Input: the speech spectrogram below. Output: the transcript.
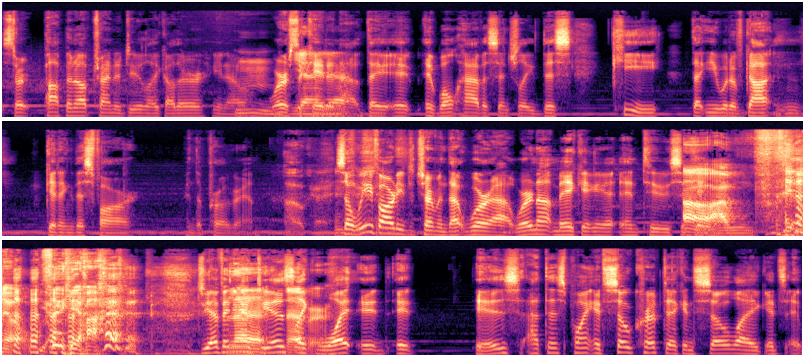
start popping up trying to do like other you know Mm, we're yeah, cicada yeah. now they it, it won't have essentially this key that you would have gotten getting this far in the program Okay. so we've already determined that we're out we're not making it into Oh, cicada I, I know. yeah. do you have any Ne- ideas never. like what it it is at this point it's so cryptic and so like it's it,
